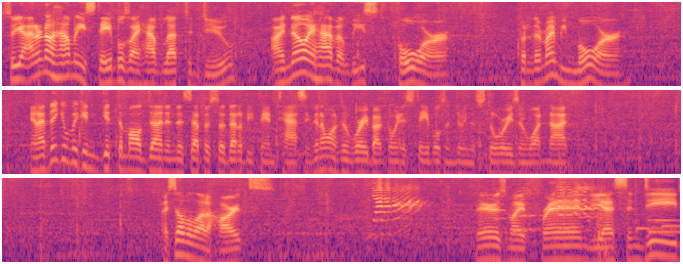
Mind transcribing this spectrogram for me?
So yeah, I don't know how many stables I have left to do. I know I have at least four but there might be more. And I think if we can get them all done in this episode, that'll be fantastic. Then I won't have to worry about going to stables and doing the stories and whatnot. I still have a lot of hearts. There's my friend. Yes, indeed.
